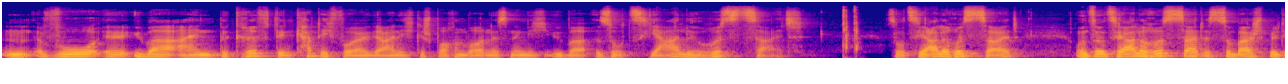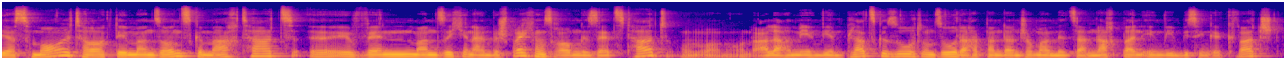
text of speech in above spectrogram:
wo äh, über einen Begriff, den kannte ich vorher gar nicht, gesprochen worden ist, nämlich über soziale Rüstzeit. Soziale Rüstzeit und soziale Rüstzeit ist zum Beispiel der Smalltalk, den man sonst gemacht hat, äh, wenn man sich in einen Besprechungsraum gesetzt hat und, alle haben irgendwie einen Platz gesucht und so. Da hat man dann schon mal mit seinem Nachbarn irgendwie ein bisschen gequatscht,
